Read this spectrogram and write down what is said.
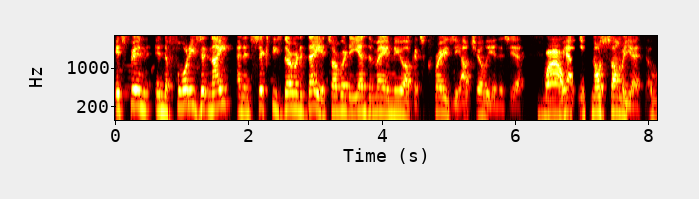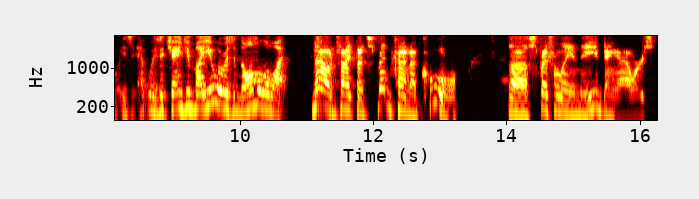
it's been in the 40s at night and in 60s during the day. It's already the end of May in New York. It's crazy how chilly it is here. Wow. We have like, no summer yet. Is is it changing by you, or is it normal, or what? No, in fact, it's been kind of cool, uh, especially in the evening hours.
